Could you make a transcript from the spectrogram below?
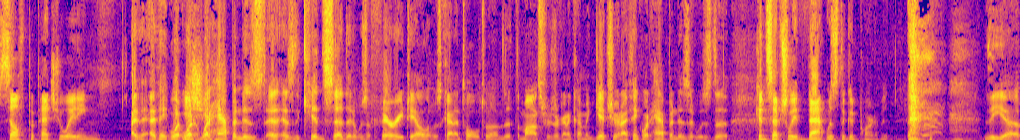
self-perpetuating. I, th- I think what, what what happened is, as the kids said, that it was a fairy tale that was kind of told to them that the monsters are going to come and get you. And I think what happened is it was the Conceptually, that was the good part of it. the uh,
